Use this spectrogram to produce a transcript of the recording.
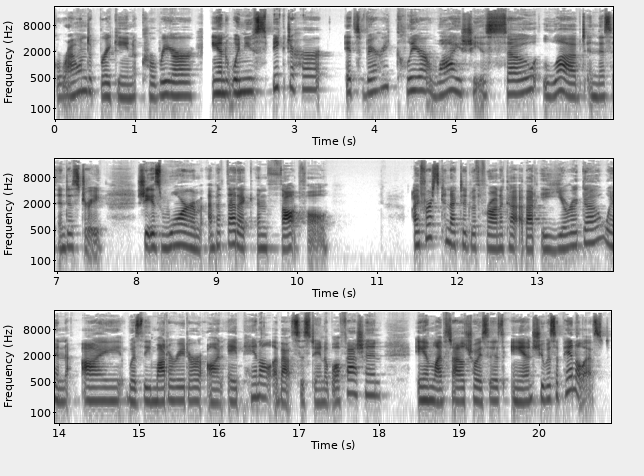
groundbreaking career. And when you speak to her, it's very clear why she is so loved in this industry. She is warm, empathetic, and thoughtful. I first connected with Veronica about a year ago when I was the moderator on a panel about sustainable fashion and lifestyle choices, and she was a panelist.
